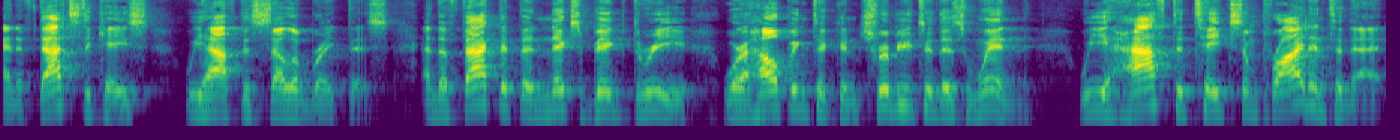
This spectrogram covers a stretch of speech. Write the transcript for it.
And if that's the case, we have to celebrate this. And the fact that the Knicks' big three were helping to contribute to this win we have to take some pride into that.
